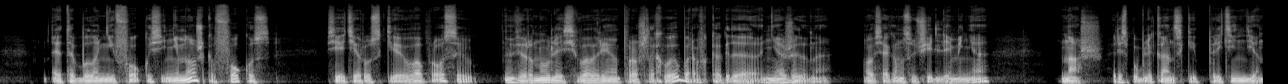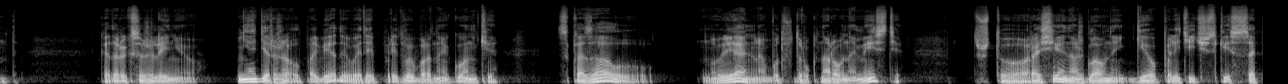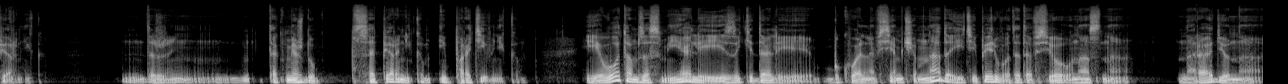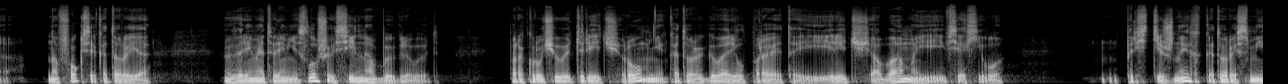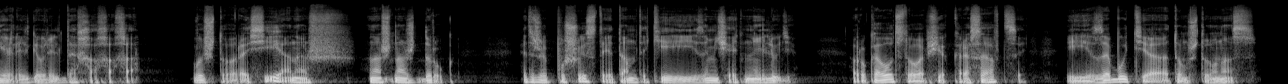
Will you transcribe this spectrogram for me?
это было не в фокусе. Немножко фокус все эти русские вопросы вернулись во время прошлых выборов, когда неожиданно, во всяком случае для меня, наш республиканский претендент, который, к сожалению, не одержал победы в этой предвыборной гонке, сказал, ну реально, вот вдруг на ровном месте – что Россия наш главный геополитический соперник. Даже так между соперником и противником. Его там засмеяли и закидали буквально всем, чем надо. И теперь вот это все у нас на, на радио, на, на Фоксе, который я время от времени слушаю, сильно обыгрывают. Прокручивают речь Ромни, который говорил про это, и речь Обамы, и всех его престижных, которые смеялись, говорили, да ха-ха-ха. Вы что, Россия, она ж, она ж наш друг. Это же пушистые там такие замечательные люди. Руководство вообще красавцы. И забудьте о том, что у нас...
